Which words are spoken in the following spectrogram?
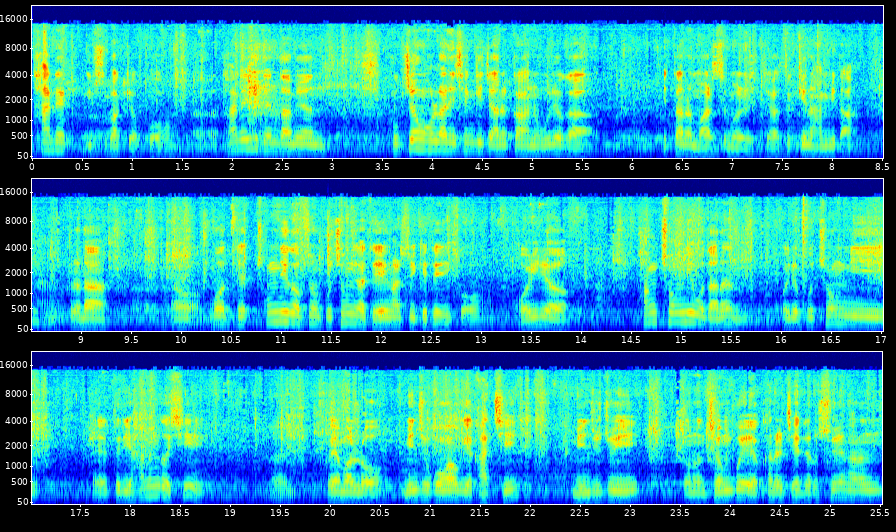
탄핵일 수밖에 없고 어, 탄핵이 된다면 국정 혼란이 생기지 않을까 하는 우려가 있다는 말씀을 제가 듣기는 합니다. 어, 그러나 어, 뭐 대- 총리가 없으면 부총리가 대행할 수 있게 돼 있고 오히려 황 총리보다는 오히려 부총리들이 하는 것이 어, 그야말로 민주공화국의 가치, 민주주의 또는 정부의 역할을 제대로 수행하는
